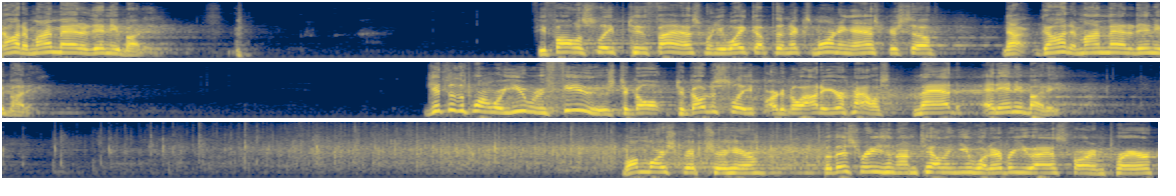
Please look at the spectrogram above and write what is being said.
God, am I mad at anybody? if you fall asleep too fast, when you wake up the next morning, ask yourself, now, God, am I mad at anybody? Get to the point where you refuse to go, to go to sleep or to go out of your house mad at anybody. One more scripture here. For this reason, I'm telling you, whatever you ask for in prayer,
